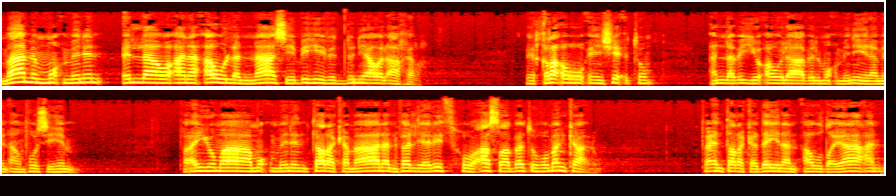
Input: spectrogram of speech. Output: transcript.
ما من مؤمن إلا وأنا أولى الناس به في الدنيا والآخرة. اقرأوا إن شئتم النبي أولى بالمؤمنين من أنفسهم. فأيما مؤمن ترك مالا فليرثه عصبته من كانوا. فإن ترك دينا أو ضياعا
